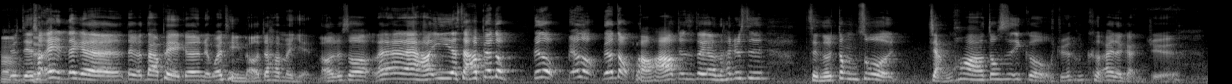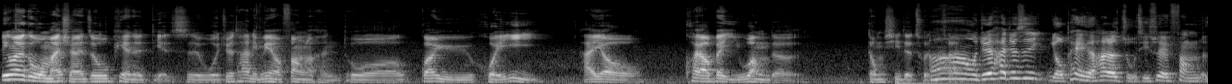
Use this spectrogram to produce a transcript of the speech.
就直接说：“哎、那个那个大佩跟刘冠廷，然后叫他们演，然后就说：来来来，好，一二三，好，不要动，不要动，不要动，不要动，好好，就是这样子。他就是整个动作、讲话都是一个我觉得很可爱的感觉。另外一个我蛮喜欢这部片的点是，我觉得它里面有放了很多关于回忆，还有快要被遗忘的东西的存在。啊，我觉得它就是有配合它的主题，所以放了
